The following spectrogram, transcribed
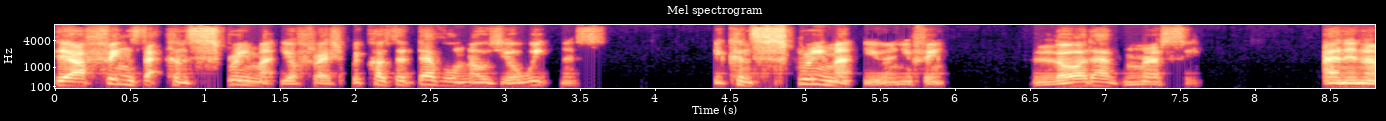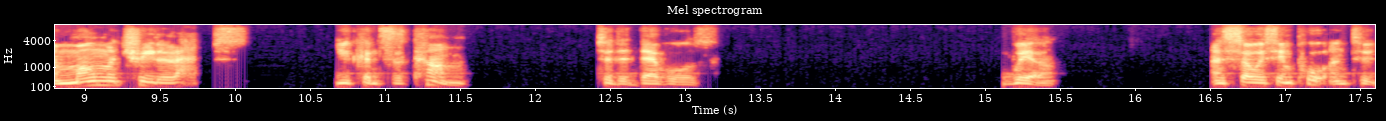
there are things that can scream at your flesh because the devil knows your weakness. He can scream at you and you think, Lord have mercy. And in a momentary lapse, you can succumb to the devil's will. And so it's important to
